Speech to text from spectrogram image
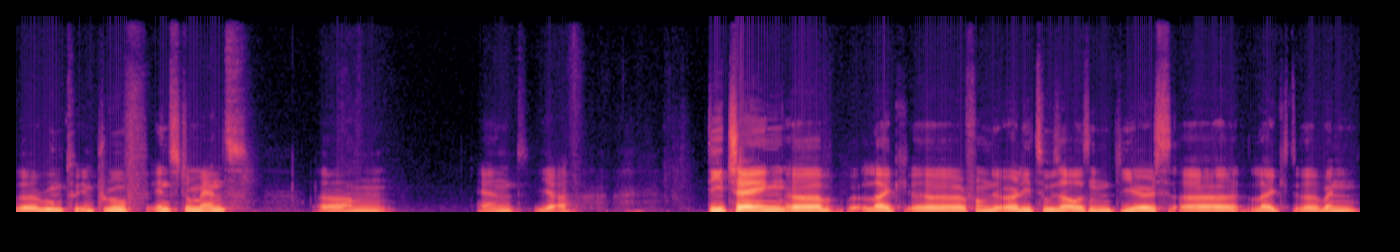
uh, room to improve instruments. Um, and yeah DJing uh, like uh, from the early 2000 years uh, like uh, when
